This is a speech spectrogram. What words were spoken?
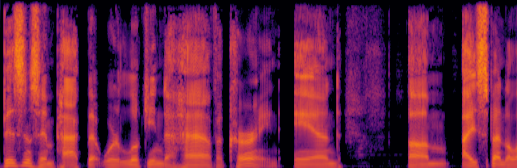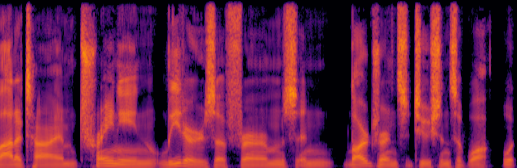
business impact that we're looking to have occurring? And um, I spend a lot of time training leaders of firms and larger institutions of well, what,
